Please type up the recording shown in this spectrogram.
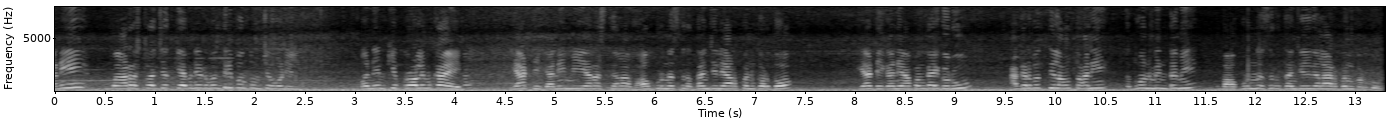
आणि महाराष्ट्राचे कॅबिनेट मंत्री पण तुमचे वडील. मग नेमकी प्रॉब्लेम काय? आहे? या ठिकाणी मी या रस्त्याला भावपूर्ण श्रद्धांजली अर्पण करतो. या ठिकाणी आपण काय करू? अगरबत्ती लावतो आणि दोन मिनटं मी भावपूर्ण श्रद्धांजली त्याला अर्पण करतो.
